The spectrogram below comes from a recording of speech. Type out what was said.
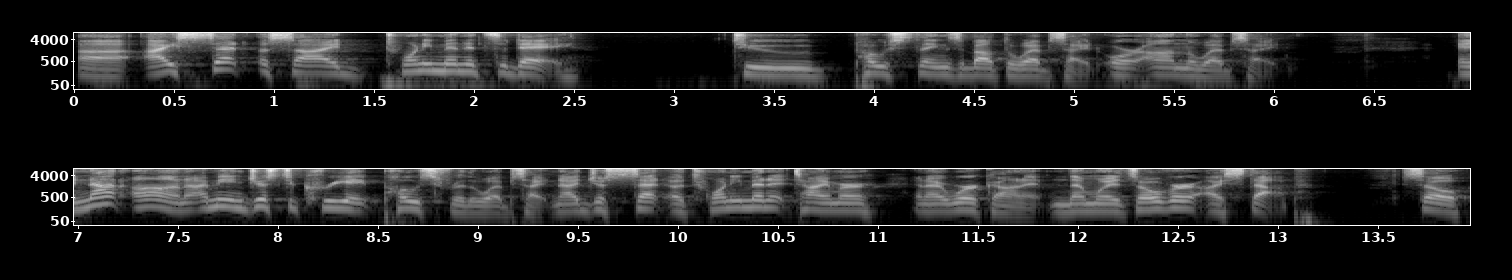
Uh, I set aside 20 minutes a day to post things about the website or on the website and not on, I mean, just to create posts for the website. And I just set a 20 minute timer and I work on it. And then when it's over, I stop. So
